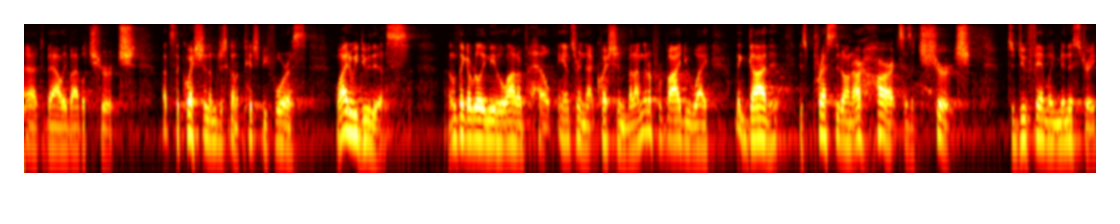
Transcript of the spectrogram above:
at Valley Bible Church? That's the question I'm just going to pitch before us. Why do we do this? I don't think I really need a lot of help answering that question, but I'm going to provide you why I think God has pressed it on our hearts as a church to do family ministry.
